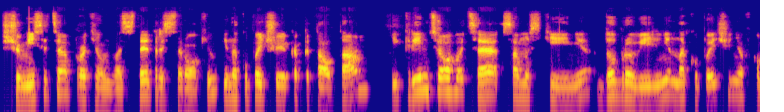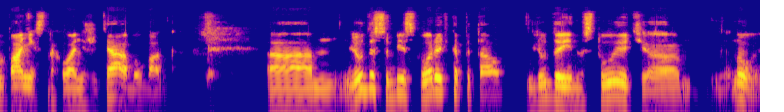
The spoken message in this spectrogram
щомісяця протягом 20-30 років і накопичує капітал там. І крім цього, це самостійні добровільні накопичення в компаніях страхування життя або в банках. Люди собі створюють капітал, люди інвестують ну,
